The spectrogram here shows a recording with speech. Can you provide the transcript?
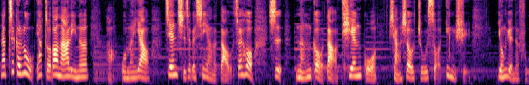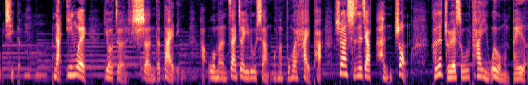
那这个路要走到哪里呢？好，我们要坚持这个信仰的道路，最后是能够到天国享受主所应许永远的福气的。那因为有着神的带领，好，我们在这一路上我们不会害怕。虽然十字架很重，可是主耶稣他已为我们背了，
